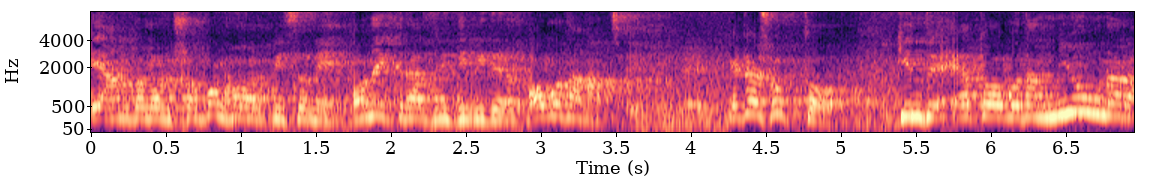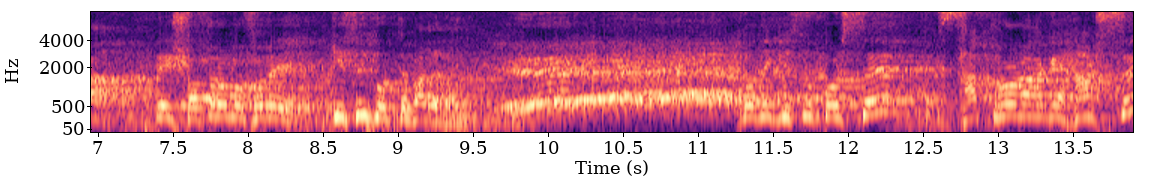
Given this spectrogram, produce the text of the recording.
এই আন্দোলন সফল হওয়ার পিছনে অনেক রাজনীতিবিদের অবদান আছে। এটা সত্য। কিন্তু এত অবদান নিয়েও ওনারা এই সতেরো বছরে কিছুই করতে পারে নাই। যদি কিছু করছে, ছাত্ররা আগে হাঁটছে,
